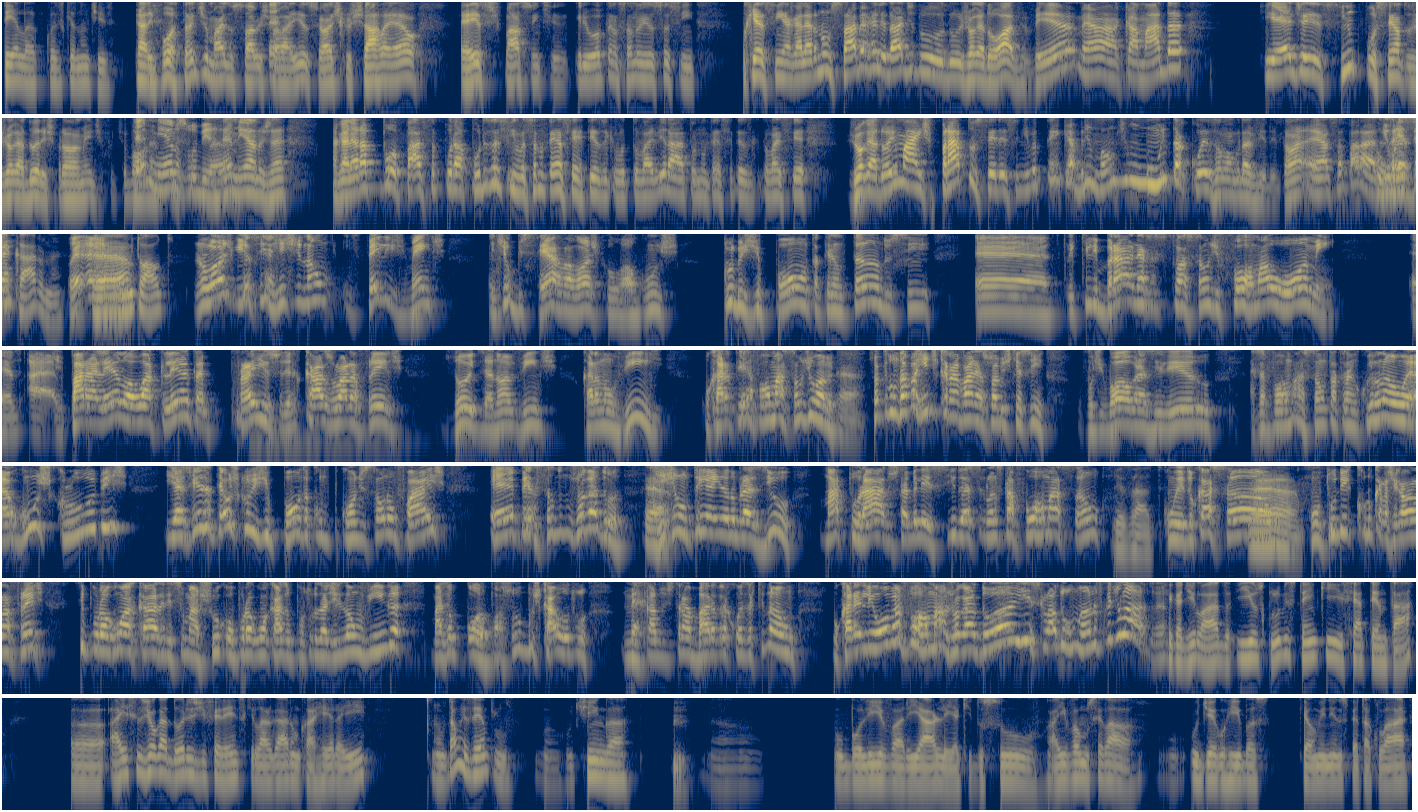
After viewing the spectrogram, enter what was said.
tê-la, coisas que eu não tive. Cara, importante demais o Sobis falar isso. Eu acho que o Charla é, o- é esse espaço que a gente criou pensando nisso, assim. Porque, assim, a galera não sabe a realidade do, do jogador, óbvio. Vê né, a camada que é de 5% dos jogadores, provavelmente, de futebol. Até né? menos, bobeando. Até menos, né? A galera, pô, passa por apuros assim. Você não tem a certeza que tu vai virar, tu não tem a certeza que tu vai ser jogador e mais. Pra tu ser desse nível, tu tem que abrir mão de muita coisa ao longo da vida. Então, é essa a parada. O E o preço Brasil- é caro, né? É, É, muito alto. No, Lógico, e assim, a gente não, infelizmente, a gente observa, lógico, alguns clubes de ponta tentando se é, equilibrar nessa situação de formar o homem é, a- paralelo ao atleta para isso, né? Caso lá na frente, 18, 19, 20, o cara não vingue, o cara tem a formação de homem. É. Só que não dá pra gente cravar, né, Sobis, que assim, o futebol brasileiro, essa formação tá tranquila. Não, é alguns clubes E às vezes até os clubes de ponta com condição não faz, é pensando no jogador. A gente não tem ainda no Brasil maturado, estabelecido esse lance da formação Exato. com educação, É. com tudo, e quando o cara chegar lá na frente, se por algum acaso ele se machuca, ou por algum acaso a oportunidade ele não vinga, mas eu, pô, eu posso buscar outro mercado de trabalho, outra coisa que não. O cara, ele ou vai formar jogador e esse lado humano fica de lado, né? Fica de lado. E os clubes têm que se atentar ah, a esses jogadores diferentes que largaram carreira aí. Vou dar um exemplo. O Tinga, ah, o Bolívar e Arley aqui do Sul. Aí vamos, sei lá, o- Diego Ribas, que é um menino espetacular.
